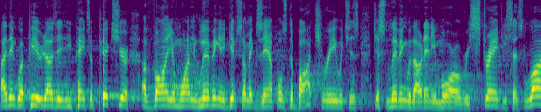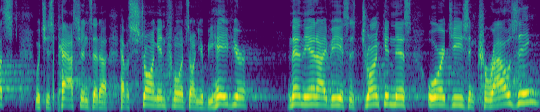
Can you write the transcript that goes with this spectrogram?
I think what Peter does is he paints a picture of volume one living and he gives some examples debauchery, which is just living without any moral restraint. He says lust, which is passions that uh, have a strong influence on your behavior. And then the NIV, it says drunkenness, orgies, and carousing,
